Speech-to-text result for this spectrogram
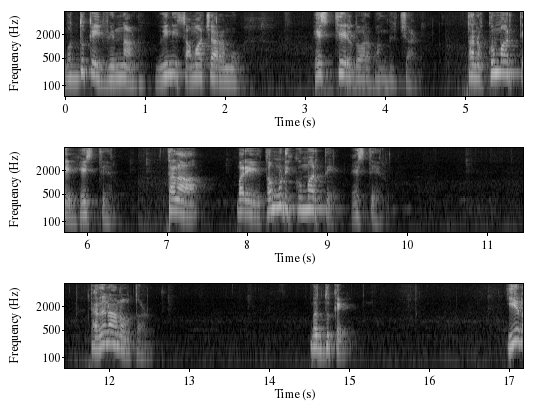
ముద్దుకై విన్నాడు. విని సమాచారము హెస్తేర్ ద్వారా పంపించాడు. తన కుమార్తె హెస్తేరు తన మరి తమ్ముడి కుమార్తె ఎస్తేరు. పెదనానవుతాడు మెద్దుకై. ఈయన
